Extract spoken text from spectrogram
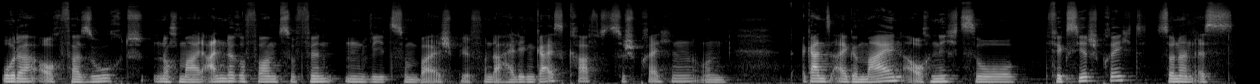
oder auch versucht, nochmal andere Formen zu finden, wie zum Beispiel von der Heiligen Geistkraft zu sprechen und ganz allgemein auch nicht so fixiert spricht, sondern es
